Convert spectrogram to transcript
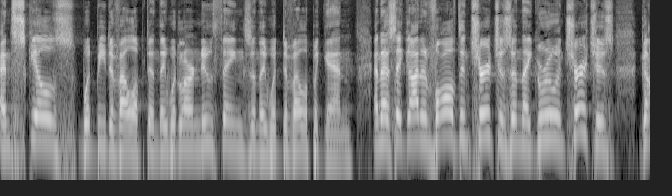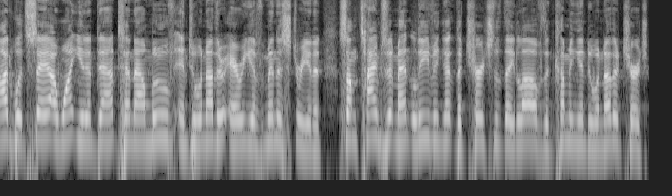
and skills would be developed, and they would learn new things, and they would develop again. And as they got involved in churches and they grew in churches, God would say, I want you to, to now move into another area area of ministry. And it, sometimes it meant leaving the church that they loved and coming into another church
